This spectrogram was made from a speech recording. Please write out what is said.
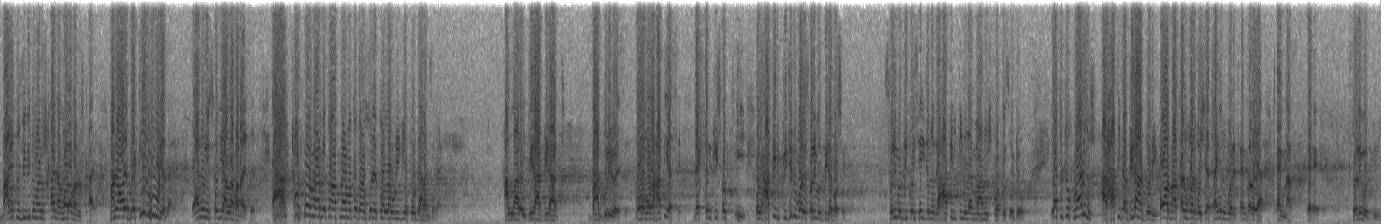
বাঘে তো জীবিত মানুষ খায় না, মরা মানুষ খায়। মানে ওরা দেখলেই রু উড়ে যায়। এমনই ছবি আল্লাহ বানাইছে। এক ঠাপ্পর মারবে তো আপনার মতো দর্শনের কল্লা উড়ে গিয়ে পড়বে আর এক জায়গায়। আল্লাহর এই বিরাট বিরাট বাঘগুলি রয়েছে। বড় বড় হাতি আছে। দেখছেন কি শক্তি? ওই হাতির পিঠের উপরে সলিমুদ্দিনে বসে। সলিমুদ্দি কইছে, এই জন্য যে হাতির তুলনায় মানুষ কত ছোট। এতটুক মানুষ আর হাতিটা বিরাট বড়ি, ওর মাথার উপরে বসে ঠ্যাঙের উপরে ঠ্যাং ফেলাইয়া ঠ্যাং না সলিমুদ্দিন।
